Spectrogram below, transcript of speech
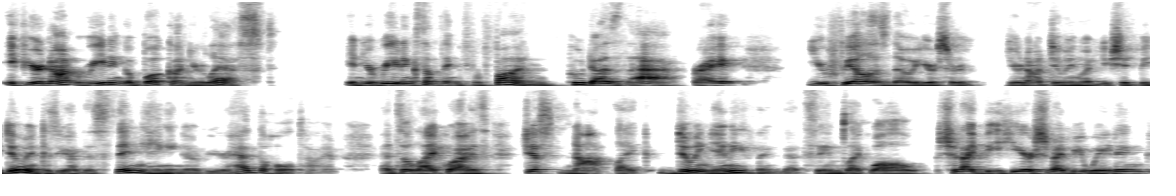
if you're not reading a book on your list and you're reading something for fun who does that right you feel as though you're sort of you're not doing what you should be doing because you have this thing hanging over your head the whole time. And so likewise, just not like doing anything that seems like, well, should I be here? Should I be waiting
